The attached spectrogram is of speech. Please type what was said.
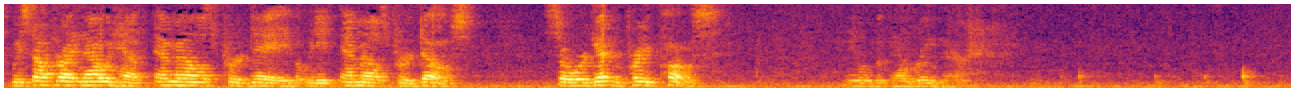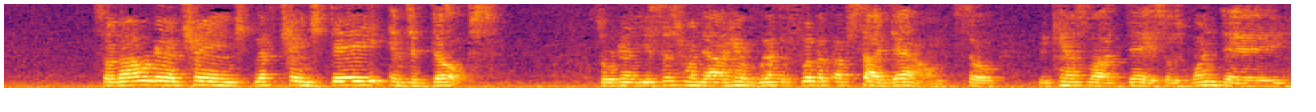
If we stopped right now, we'd have mLs per day, but we need mLs per dose. So we're getting pretty close. Need a little bit more room there. So now we're going to change, we have to change day into dose. So we're going to use this one down here, but we have to flip it upside down. So we cancel out day. So it's one day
